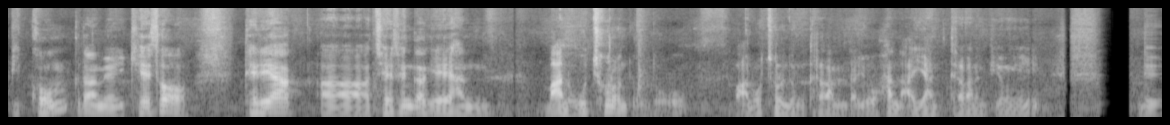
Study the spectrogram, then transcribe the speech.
비콤 그 다음에 이렇게 해서 대략 아, 제 생각에 한 15,000원 정도 15,000원 정도 들어갑니다. 요 한 아이한테 들어가는 비용이 근데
